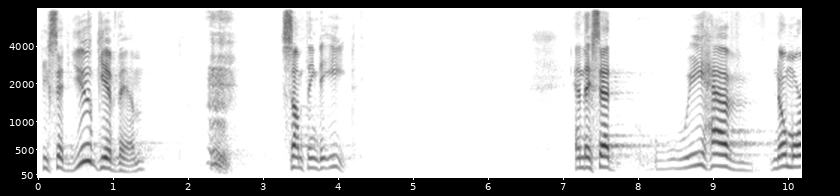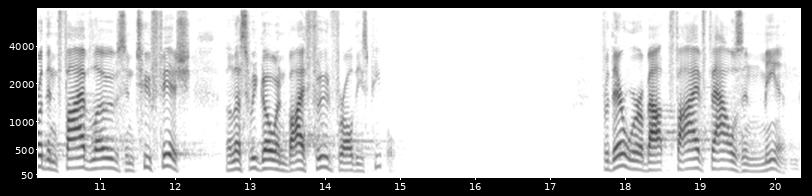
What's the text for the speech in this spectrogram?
He said, You give them something to eat. And they said, We have no more than five loaves and two fish unless we go and buy food for all these people. For there were about 5,000 men.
